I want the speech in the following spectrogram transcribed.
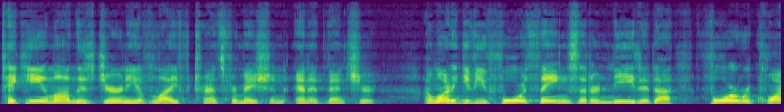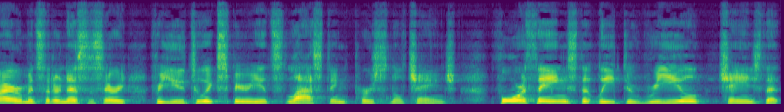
taking him on this journey of life transformation and adventure I want to give you four things that are needed, uh, four requirements that are necessary for you to experience lasting personal change. Four things that lead to real change that,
